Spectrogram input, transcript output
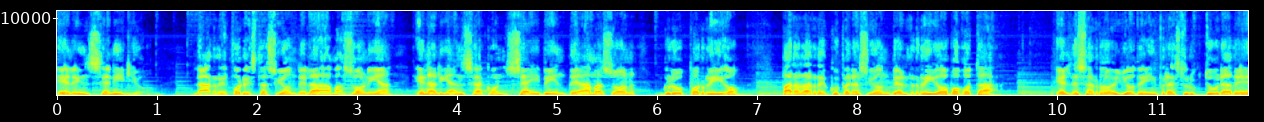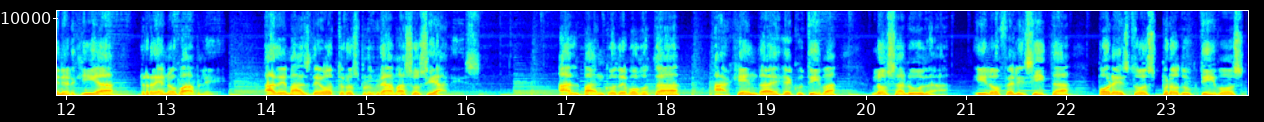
El Encenillo, la reforestación de la Amazonia en alianza con Saving the Amazon Grupo Río para la recuperación del río Bogotá, el desarrollo de infraestructura de energía renovable, además de otros programas sociales. Al Banco de Bogotá, Agenda Ejecutiva, lo saluda y lo felicita por estos productivos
